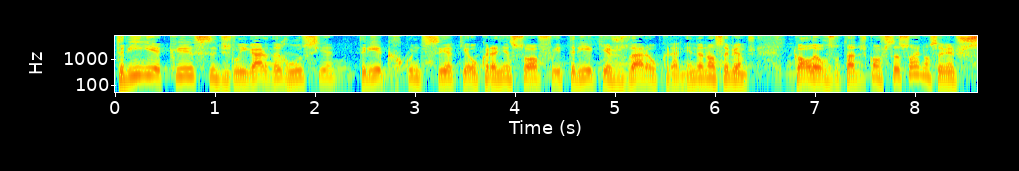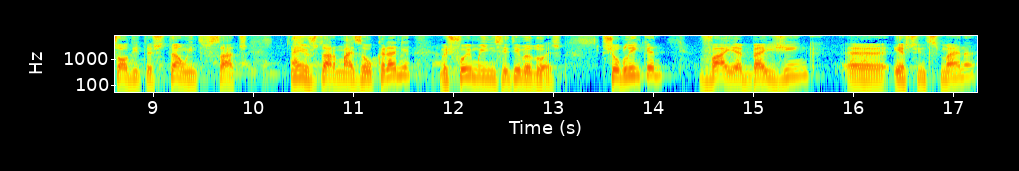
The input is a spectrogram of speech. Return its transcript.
teria que se desligar da Rússia, teria que reconhecer que a Ucrânia sofre e teria que ajudar a Ucrânia. Ainda não sabemos qual é o resultado das conversações, não sabemos se os sauditas estão interessados em ajudar mais a Ucrânia, mas foi uma iniciativa de hoje. Joe Blinken vai a Beijing uh, este fim de semana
